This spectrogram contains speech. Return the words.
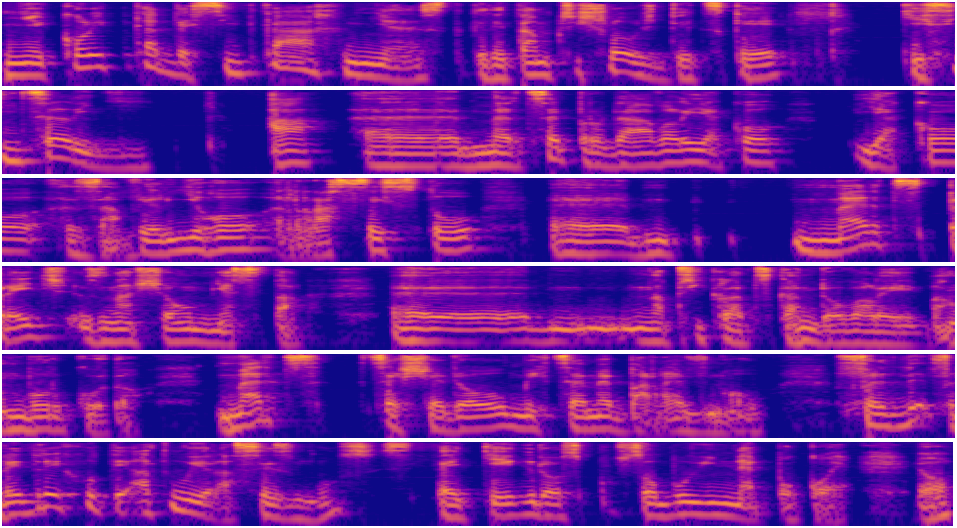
několika desítkách měst, kdy tam přišlo vždycky tisíce lidí a e, Merce prodávali jako, jako zavilýho rasistu e, Merc pryč z našeho města. E, například skandovali v Hamburgu. Jo. Merc chce šedou, my chceme barevnou. Friedrichu, ty a tvůj rasismus jste ti, kdo způsobují nepokoje. Jo?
